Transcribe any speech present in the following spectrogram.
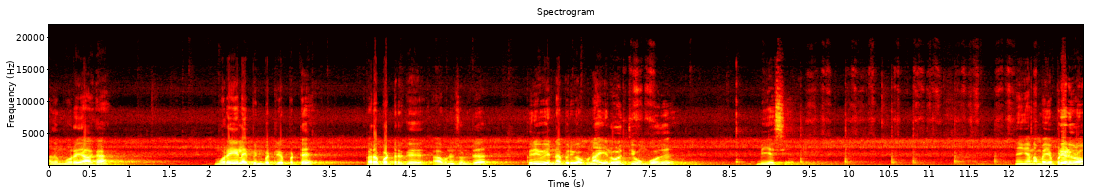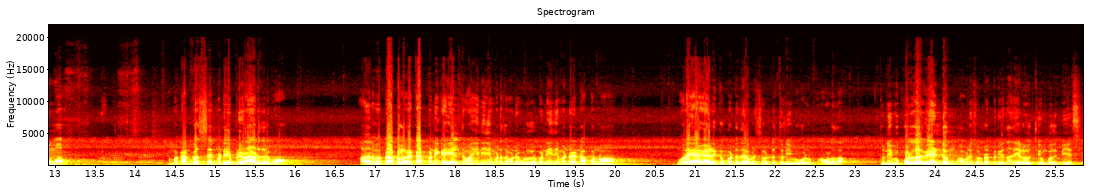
அது முறையாக முறையில் பின்பற்றப்பட்டு பெறப்பட்டிருக்கு அப்படின்னு சொல்லிட்டு பிரிவு என்ன பிரிவு அப்படின்னா எழுபத்தி ஒம்பது பிஎஸ்சி நீங்கள் நம்ம எப்படி எடுக்கிறோமோ நம்ம கன்ஃபர்ஸ் ஸ்டேட்மெண்ட் எப்படி வேணால் எடுத்திருப்போம். அதை நம்ம பேப்பரில் ரெக்கார்ட் பண்ணி கையெழுத்து வாங்கி நீதிமன்றத்தை கொண்டு கொடுக்குறப்ப நீதிமன்றம் என்ன பண்ணோம்? முறையாக எடுக்கப்பட்டது அப்படின்னு சொல்லிட்டு துணிவு கொள்ளும். அவ்வளோதான் துணிவு கொள்ள வேண்டும் அப்படின்னு சொல்கிற பிரிவு தான் எழுபத்தி ஒம்பது பிஎஸ்சி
